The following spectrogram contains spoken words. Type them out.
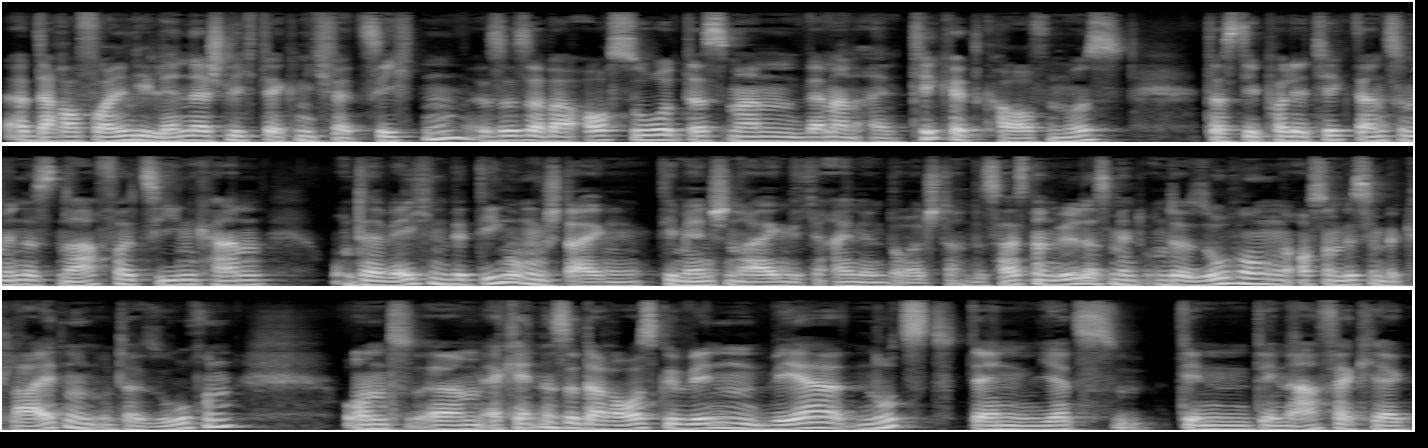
Äh, darauf wollen die Länder schlichtweg nicht verzichten. Es ist aber auch so, dass man, wenn man ein Ticket kaufen muss, dass die Politik dann zumindest nachvollziehen kann, unter welchen Bedingungen steigen die Menschen eigentlich ein in Deutschland. Das heißt, man will das mit Untersuchungen auch so ein bisschen begleiten und untersuchen und ähm, Erkenntnisse daraus gewinnen, wer nutzt denn jetzt den, den Nahverkehr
